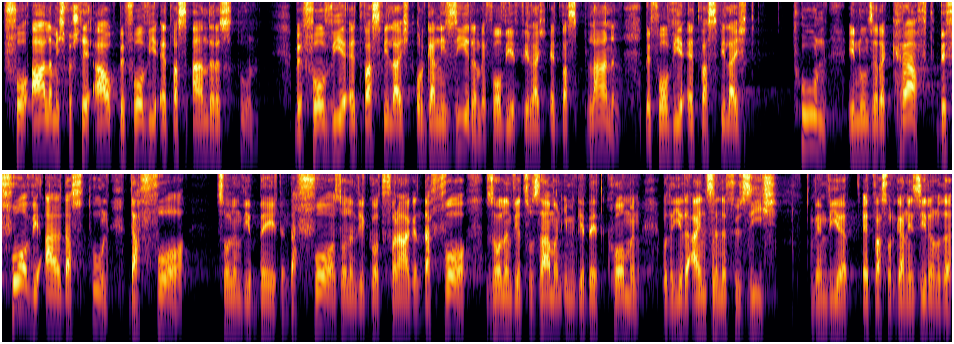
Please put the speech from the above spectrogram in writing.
vor allem, ich verstehe auch, bevor wir etwas anderes tun, bevor wir etwas vielleicht organisieren, bevor wir vielleicht etwas planen, bevor wir etwas vielleicht tun in unserer Kraft, bevor wir all das tun, davor sollen wir beten, davor sollen wir Gott fragen, davor sollen wir zusammen im Gebet kommen oder jeder Einzelne für sich wenn wir etwas organisieren oder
